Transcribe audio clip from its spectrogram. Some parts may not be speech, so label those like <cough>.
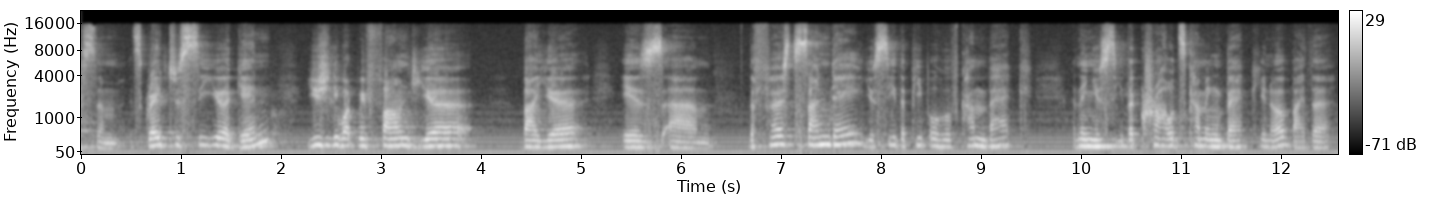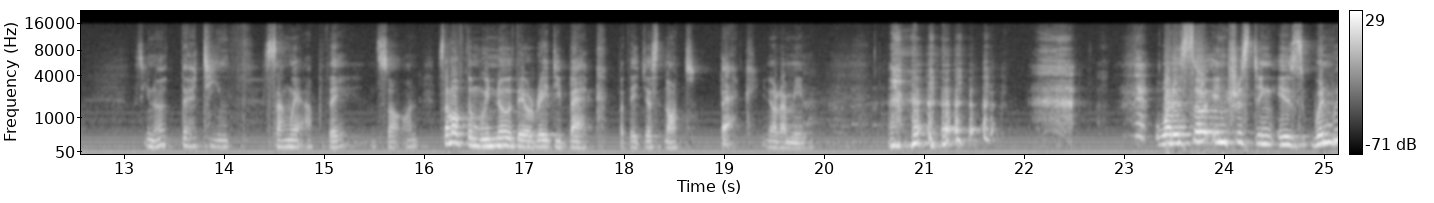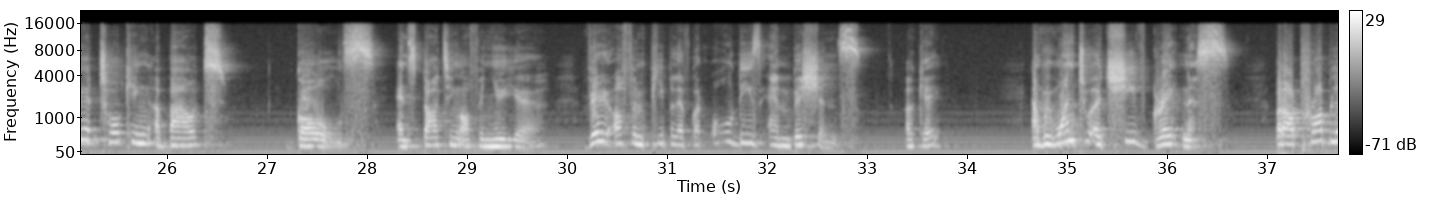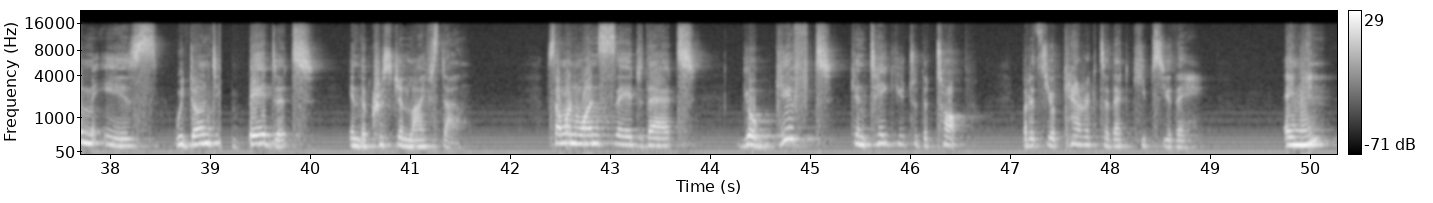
awesome. It's great to see you again. Usually, what we've found year by year is um, the first Sunday, you see the people who've come back, and then you see the crowds coming back, you know, by the, you know, 13th, somewhere up there, and so on. Some of them we know they're already back, but they're just not back. You know what I mean? <laughs> what is so interesting is when we're talking about goals and starting off a new year, very often people have got all these ambitions, okay? And we want to achieve greatness. But our problem is we don't embed it in the Christian lifestyle. Someone once said that your gift can take you to the top, but it's your character that keeps you there. Amen?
